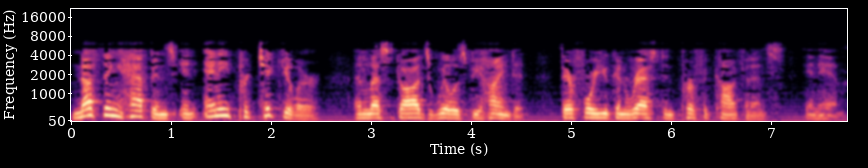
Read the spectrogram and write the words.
Nothing happens in any particular unless God's will is behind it. Therefore, you can rest in perfect confidence in Him.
